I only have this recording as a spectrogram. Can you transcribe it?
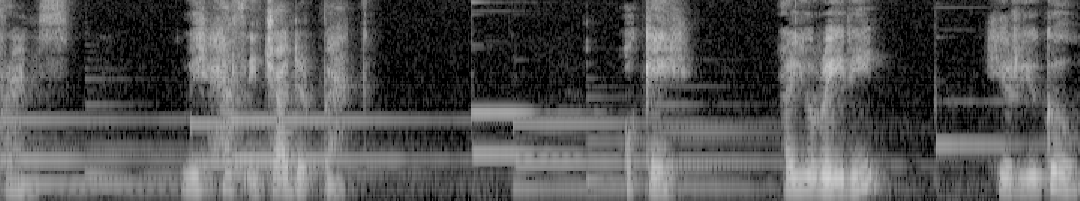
friends. We have each other back. Okay, are you ready? Here you go.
